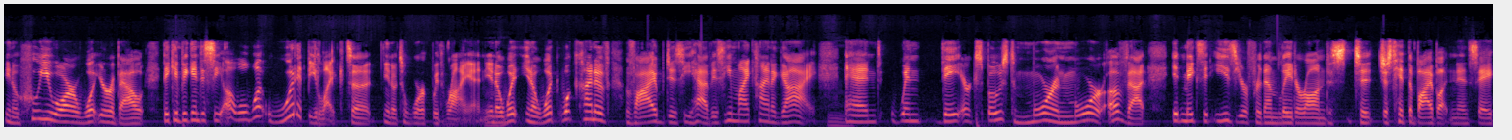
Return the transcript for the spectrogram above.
you know, who you are, what you're about. They can begin to see, oh, well, what would it be like to, you know, to work with Ryan? You know, mm-hmm. what, you know, what, what kind of vibe does he have? Is he my kind of guy? Mm-hmm. And when they are exposed to more and more of that, it makes it easier for them later on to, to just hit the buy button and say,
